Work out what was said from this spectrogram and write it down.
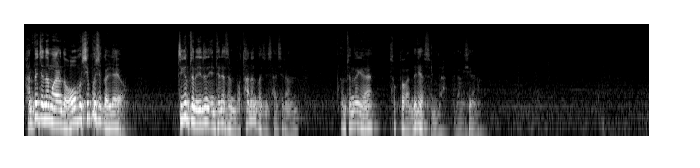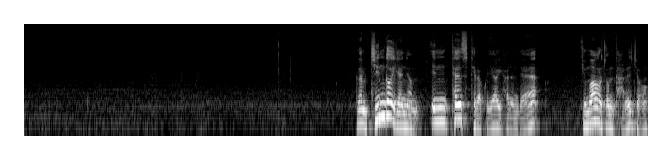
한 페이지 넘어가는데 5분, 10분씩 걸려요. 지금처럼 이런 인터넷을 못 하는 거죠, 사실은. 엄청나게 속도가 느렸습니다. 그 당시에는. 그 다음 진도의 개념, 인텐시티라고 이야기하는데 규모하고 좀 다르죠.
